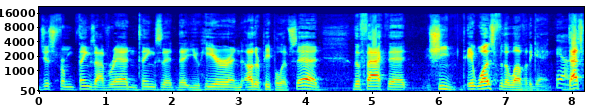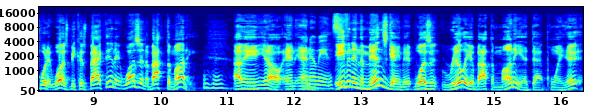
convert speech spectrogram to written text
just from things I've read and things that, that you hear and other people have said, the fact that she it was for the love of the game. Yeah. That's what it was because back then it wasn't about the money. Mm-hmm. I mean, you know, and and no even in the men's game, it wasn't really about the money at that point. It,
